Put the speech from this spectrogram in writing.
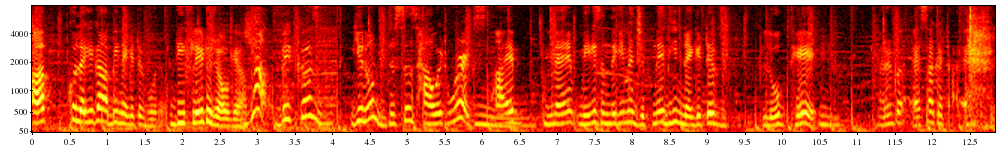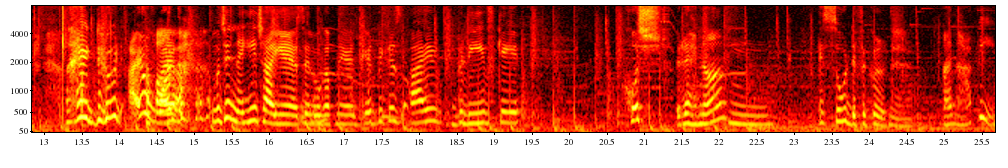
आपको लगेगा आप भी नेगेटिव हो रहे हो। डिफ्लेट हो जाओगे आप। Yeah because you know this is how it works. I मैं मेरी ज़िंदगी में जितने भी नेगेटिव लोग थे मैंने उनको ऐसा कटाया है। Like, want... मुझे नहीं चाहिए ऐसे लोग अपने इर्द गिर्द बिकॉज़ आई बिलीव के खुश रहना is so difficult I'm happy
